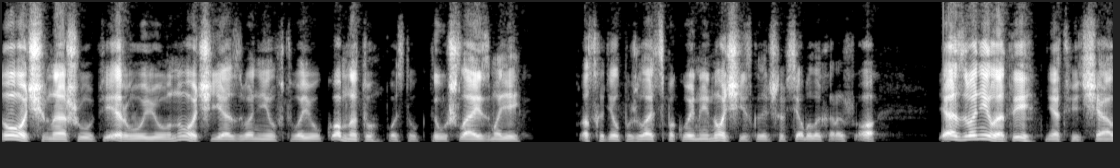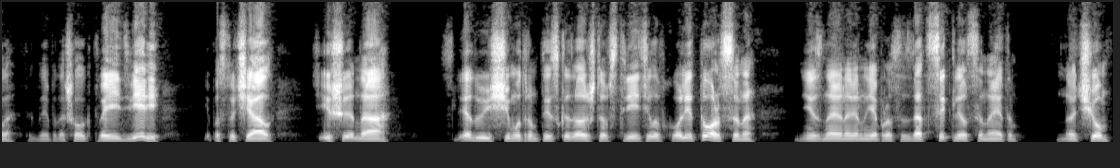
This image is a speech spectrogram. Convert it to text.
Ночь в нашу первую ночь я звонил в твою комнату, после того, как ты ушла из моей. Просто хотел пожелать спокойной ночи и сказать, что все было хорошо. Я звонил, а ты не отвечала. Тогда я подошел к твоей двери и постучал. Тишина. Следующим утром ты сказала, что встретила в холле Торсона. Не знаю, наверное, я просто зациклился на этом. На чем?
